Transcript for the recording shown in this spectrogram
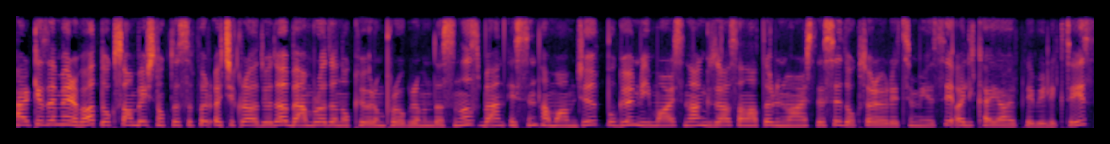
Herkese merhaba. 95.0 Açık Radyo'da Ben Buradan Okuyorum programındasınız. Ben Esin Hamamcı. Bugün Mimar Sinan Güzel Sanatlar Üniversitesi Doktor Öğretim Üyesi Ali Kayaalp ile birlikteyiz.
